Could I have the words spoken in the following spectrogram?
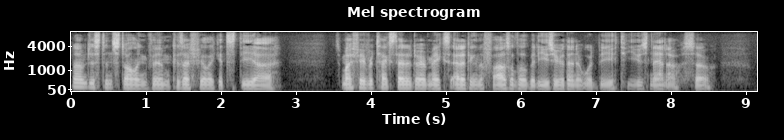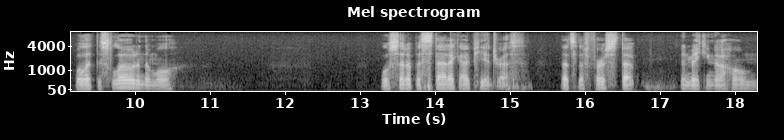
Now I'm just installing Vim because I feel like it's the uh, it's my favorite text editor. It makes editing the files a little bit easier than it would be to use Nano. So we'll let this load and then we'll we'll set up a static IP address. That's the first step in making a home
